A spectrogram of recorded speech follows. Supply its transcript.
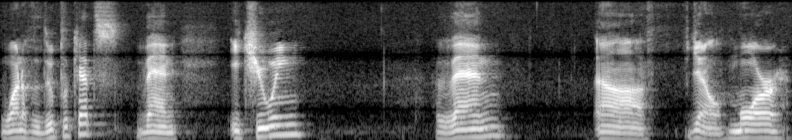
one of the duplicates, then EQing, then uh, you know more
